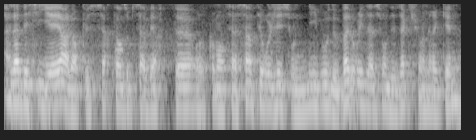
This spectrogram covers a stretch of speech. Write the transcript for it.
à la baisse hier, alors que certains observateurs commençaient à s'interroger sur le niveau de valorisation des actions américaines.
